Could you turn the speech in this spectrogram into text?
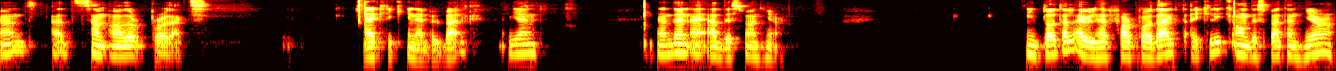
and add some other products. I click enable bulk again and then I add this one here. In total I will have four products. I click on this button here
